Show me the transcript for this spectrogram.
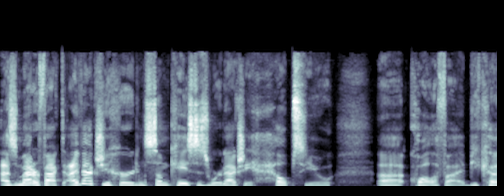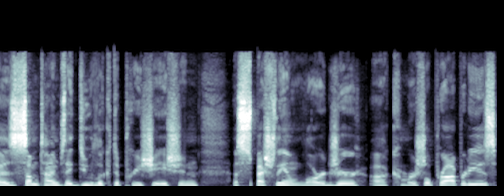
as a matter of fact, I've actually heard in some cases where it actually helps you uh, qualify because sometimes they do look at depreciation, especially on larger uh, commercial properties.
